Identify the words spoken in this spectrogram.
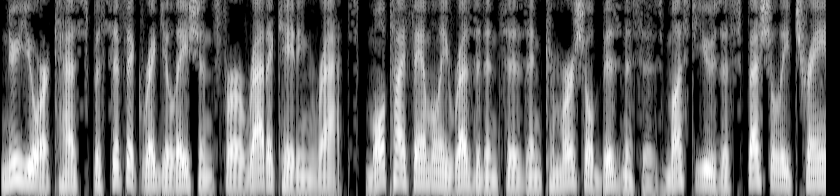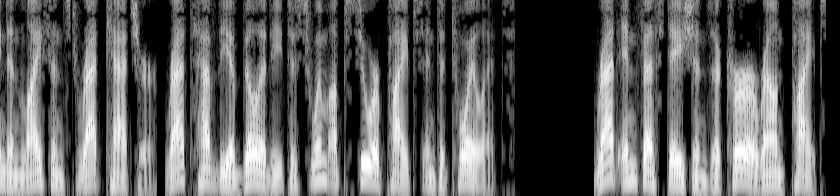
New York has specific regulations for eradicating rats. Multifamily residences and commercial businesses must use a specially trained and licensed rat catcher. Rats have the ability to swim up sewer pipes into toilets. Rat infestations occur around pipes,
